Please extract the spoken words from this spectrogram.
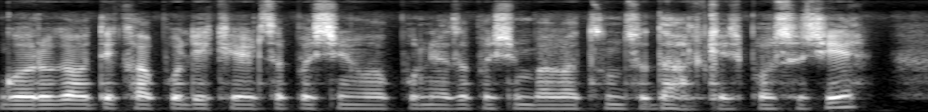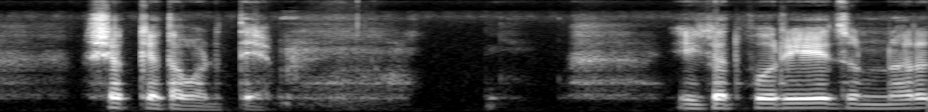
गोरेगाव ते खापोली खेडचं पश्चिम व पुण्याचं पश्चिम भागातून सुद्धा हलक्याची पावसाची शक्यता वाढते. इगतपुरी जुन्नर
